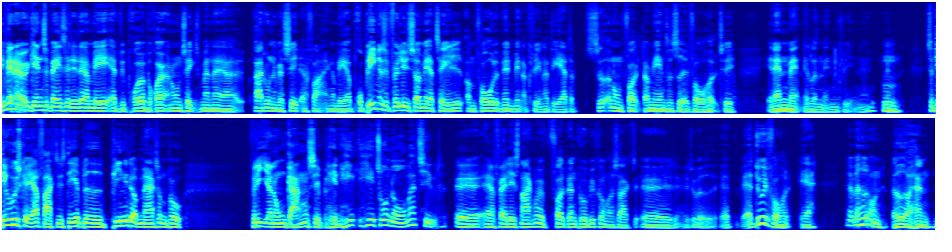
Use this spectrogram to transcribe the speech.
Det vender jo igen tilbage til det der med, at vi prøver at berøre nogle ting, som man er ret universelt erfaringer med. Og problemet selvfølgelig så med at tale om forholdet mellem mænd og kvinder, det er, at der sidder nogle folk, der er mere interesseret i et forhold til en anden mand eller en anden kvinde. Ikke? Men, Så det husker jeg faktisk. Det er jeg blevet pinligt opmærksom på, fordi jeg nogle gange simpelthen helt heteronormativt øh, er faldet i snak med folk blandt publikum og sagt, øh, du ved, er, er du i et forhold? Ja. ja. hvad hedder hun? Hvad hedder han?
